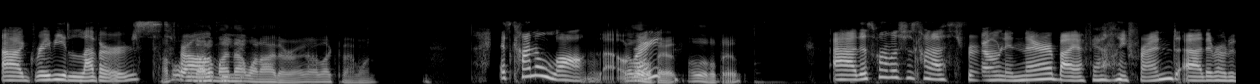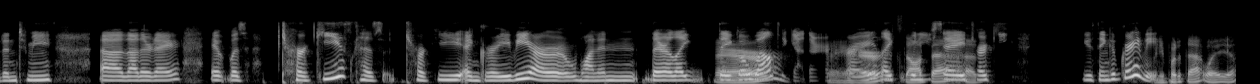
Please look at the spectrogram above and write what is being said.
Uh, gravy levers. I don't, I don't mind that one either. I, I liked that one. It's kind of long though, a right? little bit. A little bit. Uh, this one was just kind of thrown in there by a family friend. Uh, they wrote it into me uh, the other day. It was turkeys because turkey and gravy are one and they're like they go well together, fair. right? Like It's when you say turkey, you think of gravy. When you put it that way, yeah.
